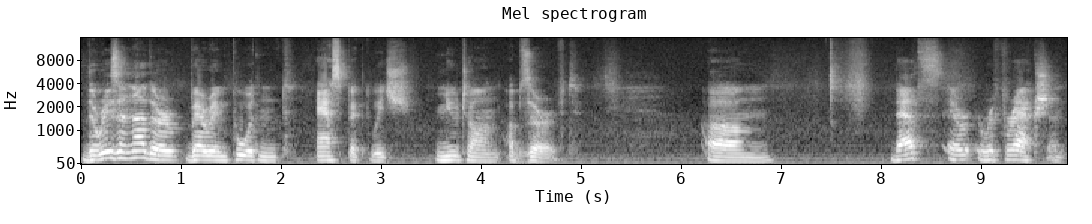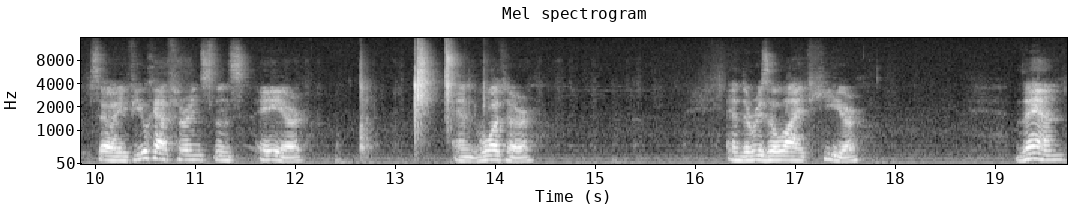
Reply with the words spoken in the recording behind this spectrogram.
there is another very important aspect which Newton observed um, that's a refraction. So if you have, for instance, air and water, and there is a light here, then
